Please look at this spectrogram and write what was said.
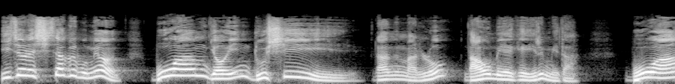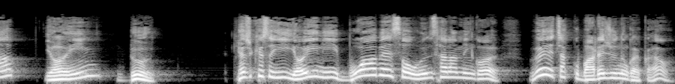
2절의 시작을 보면 모압 여인 루시라는 말로 나오미에게 이릅니다. 모압 여인 룻. 계속해서 이 여인이 모압에서 온 사람인 걸 왜 자꾸 말해주는 걸까요?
